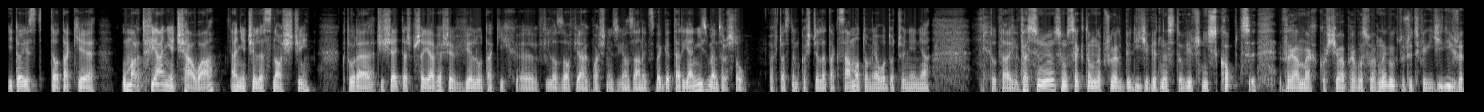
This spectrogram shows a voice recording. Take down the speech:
I to jest to takie umartwianie ciała, a nie cielesności, które dzisiaj też przejawia się w wielu takich e, filozofiach właśnie związanych z wegetarianizmem, zresztą we wczesnym kościele tak samo to miało do czynienia. Tutaj Fascynującą sektą na przykład byli XIX-wieczni skopcy w ramach kościoła prawosławnego, którzy twierdzili, że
